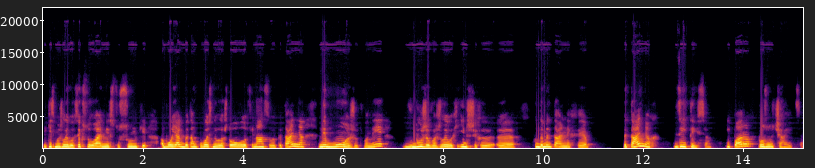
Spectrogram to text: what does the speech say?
якісь можливо сексуальні стосунки, або як би там когось не влаштовувало фінансове питання, не можуть вони в дуже важливих інших е, фундаментальних е, питаннях зійтися, і пара розлучається.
